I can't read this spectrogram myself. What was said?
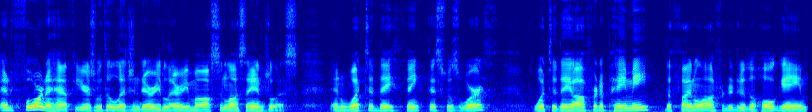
and four and a half years with the legendary Larry Moss in Los Angeles. And what did they think this was worth? What did they offer to pay me? The final offer to do the whole game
